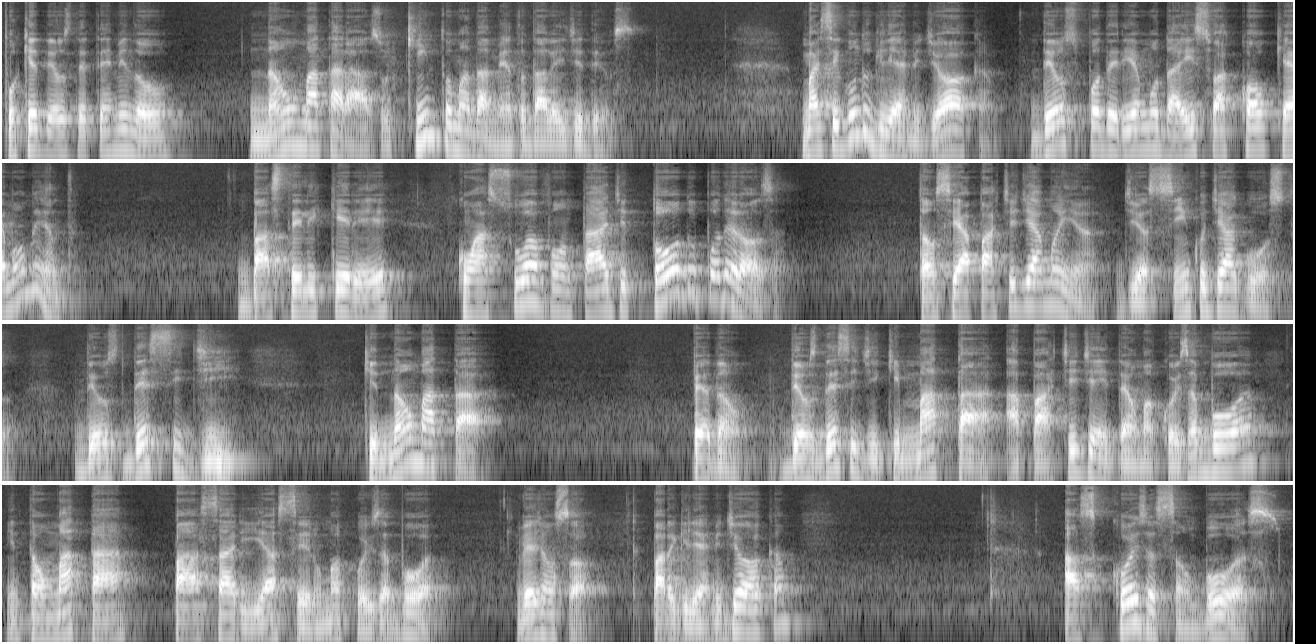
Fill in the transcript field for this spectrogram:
Porque Deus determinou: não matarás, o quinto mandamento da lei de Deus. Mas segundo Guilherme de Oca, Deus poderia mudar isso a qualquer momento. Basta ele querer com a sua vontade todo-poderosa. Então, se a partir de amanhã, dia 5 de agosto, Deus decidir que não matar, perdão, Deus decidir que matar a partir de então é uma coisa boa, então matar passaria a ser uma coisa boa. Vejam só, para Guilherme de Oca, as coisas são boas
